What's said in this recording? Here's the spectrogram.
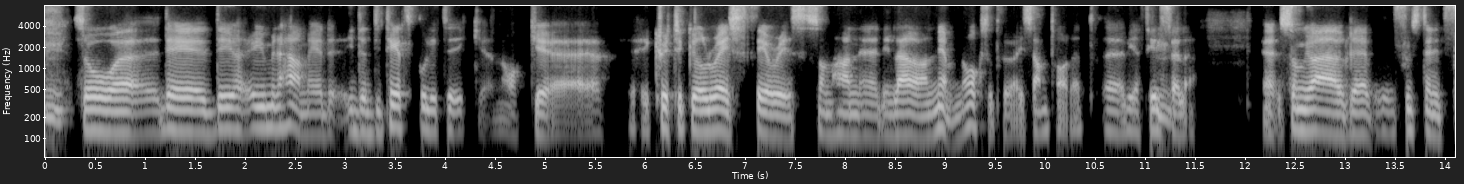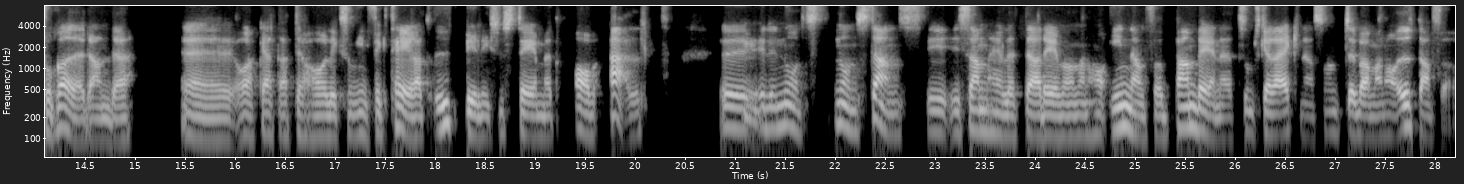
Mm. Så eh, det, det, är ju med det här med identitetspolitiken och eh, critical race theories som han, din lärare nämner också tror jag i samtalet vid ett tillfälle. Mm. Som ju är fullständigt förödande och att, att det har liksom infekterat utbildningssystemet av allt. Mm. Är det någonstans i, i samhället där det är vad man har innanför pannbenet som ska räknas och inte vad man har utanför,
